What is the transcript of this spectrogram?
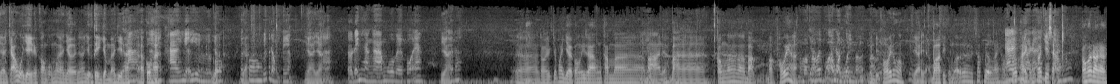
à, cháu của dì đó con cũng à, nhờ nó giữ tiền giùm ở gì ha à, cô ha. à giữ gì mà cô? Dạ, chứ dạ. cô không biết cái đồng tiền. Dạ dạ. À, rồi đến hàng ngày mua về cô ăn. Dạ. Đó đó. À, rồi chứ bây giờ con đi ra con thăm à, Ừ. bà nữa. Bà con nó bà bà phối hả? Bỏ Dạ, phối bỏ Quỳnh. phối. Mình bị phối đúng không? Dạ. Dạ bà thì cũng ở sóc đường đây. Hôm À, trước Hải rồi cũng đó, có dạ chia sẻ. con có ra rồi.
